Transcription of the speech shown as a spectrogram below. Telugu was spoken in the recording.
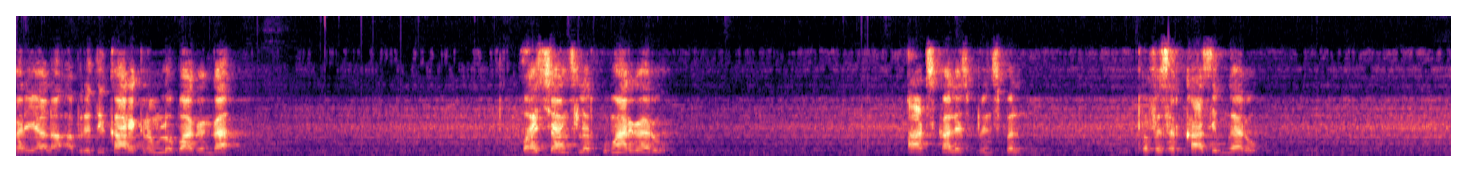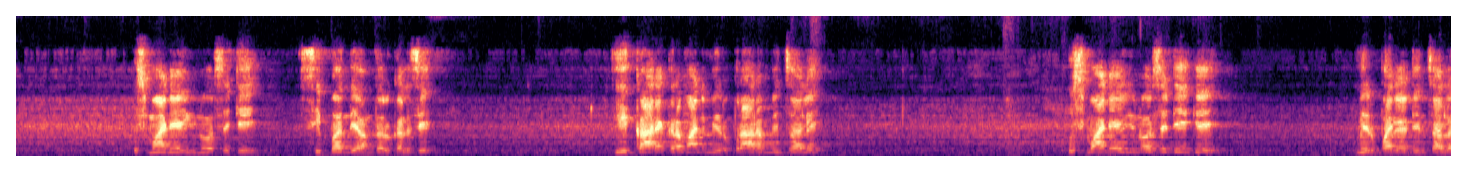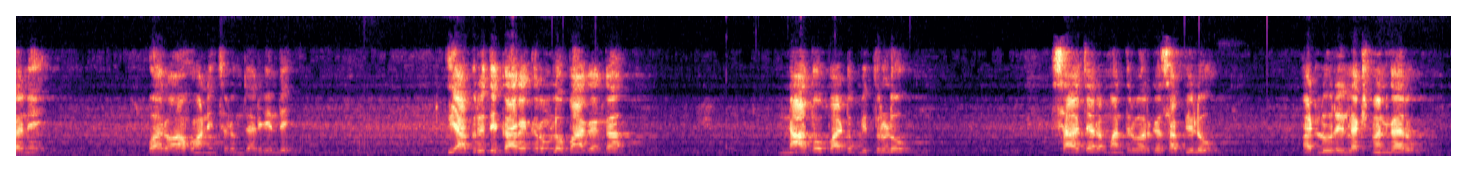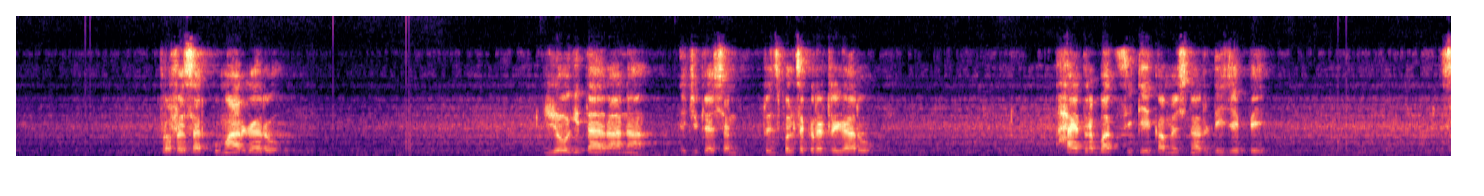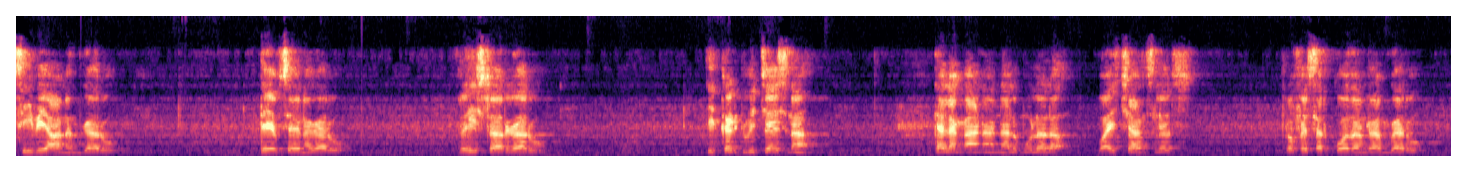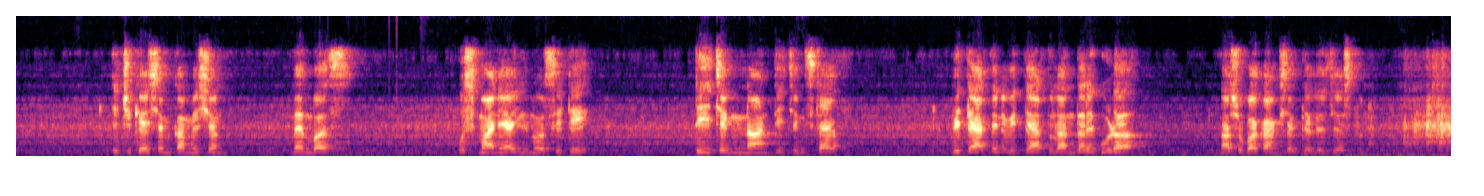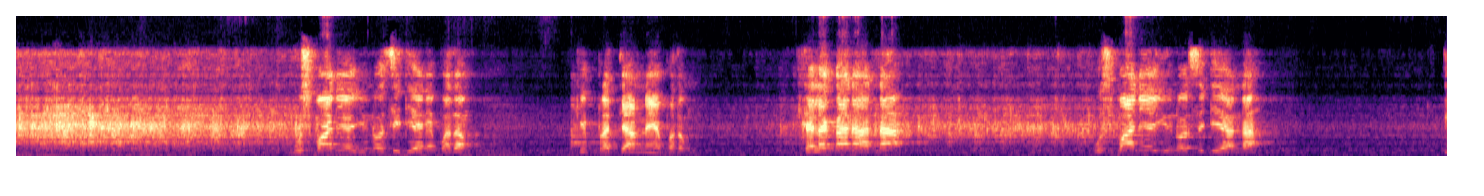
సౌకర్యాల అభివృద్ధి కార్యక్రమంలో భాగంగా vice chancellor Kumar garu arts college principal professor Kasim garu Osmania university సిబ్బంది అందరూ కలిసి ఈ కార్యక్రమాన్ని మీరు ప్రారంభించాలి. ఉస్మానియా యూనివర్సిటీకి మీరు పర్యటించాలని వారు ఆహ్వానించడం జరిగింది. ఈ అభివృద్ధి కార్యక్రమంలో భాగంగా నాతో పాటు మిత్రులు సహచార మంత్రివర్గ సభ్యులు Adluri Laxman garu professor Kumar garu Yogita Rana education principal secretary garu Hyderabad city commissioner DGP C V Anand garu Devasena garu registrar గారు ఇక్కడికి విచ్చేసిన తెలంగాణ నలుమూలల vice chancellors professor Kodandaram garu education commission members Osmania university teaching non teaching staff విద్యార్థిని విద్యార్థులందరికీ కూడా నా శుభాకాంక్షలు తెలియజేస్తున్నాను. ఉస్మానియా యూనివర్సిటీ అనే పదం కి ప్రత్యామ్నాయ పదం. తెలంగాణ అన్న ఉస్మానియా యూనివర్సిటీ అన్న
